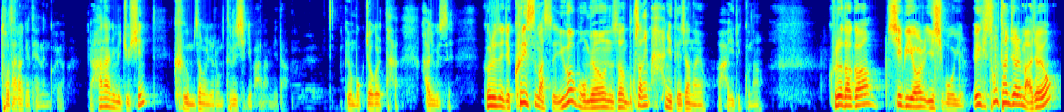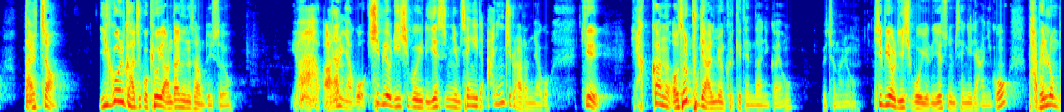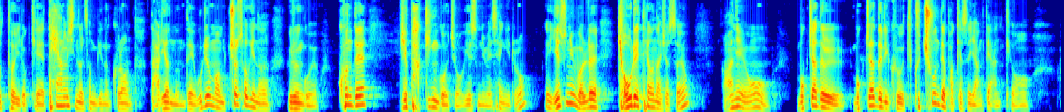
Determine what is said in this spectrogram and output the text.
도달하게 되는 거예요 하나님이 주신 그 음성을 여러분 들으시기 바랍니다. 그 목적을 다 가지고 있어요. 그래서 이제 크리스마스 이거 보면서 묵상이 많이 되잖아요. 아, 이랬구나. 그러다가 12월 25일. 여기 성탄절 맞아요? 날짜. 이걸 가지고 교회 안 다니는 사람도 있어요. 야, 알았냐고. 12월 25일이 예수님 생일이 아닌 줄 알았냐고. 이게 약간 어설프게 알면 그렇게 된다니까요. 그렇잖아요. 12월 25일은 예수님 생일이 아니고 바벨론부터 이렇게 태양신을 섬기는 그런 날이었는데 우리는 뭐 추석이나 이런 거예요. 그런데 이제 바뀐 거죠. 예수님의 생일로. 예수님 원래 겨울에 태어나셨어요? 아니에요. 목자들 목자들이 그, 그 추운데 밖에서 양떼 안 켜.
